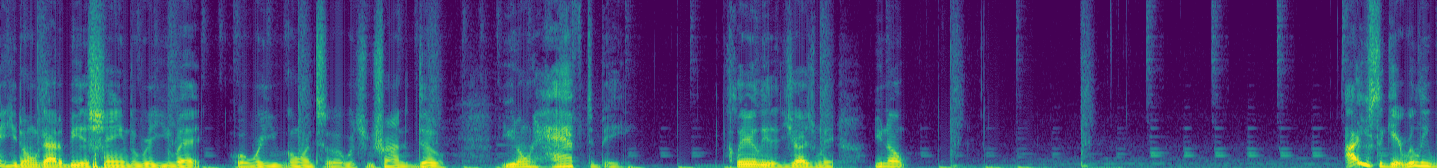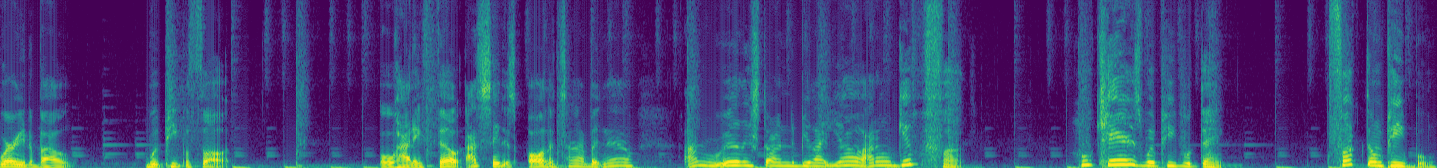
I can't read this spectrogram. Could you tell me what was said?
And you don't gotta be ashamed of where you at or where you going to or what you trying to do. You don't have to be. Clearly the judgment, you know, I used to get really worried about what people thought or how they felt. I say this all the time, but now I'm really starting to be like, yo, I don't give a fuck. Who cares what people think? Fuck them people.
